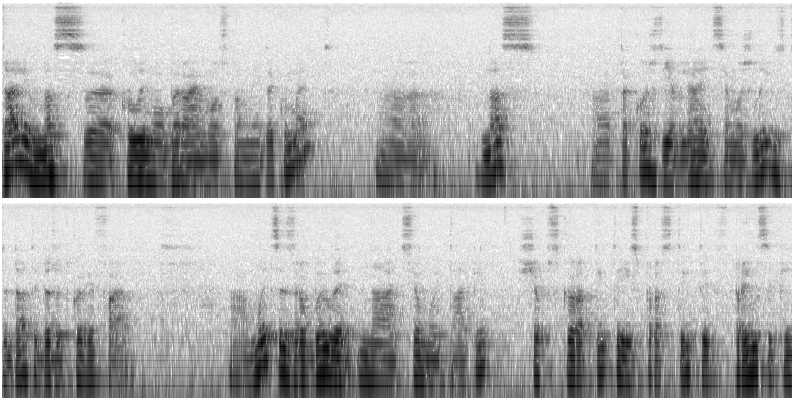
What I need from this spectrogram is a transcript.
Далі в нас, е, коли ми обираємо основний документ, е, в нас е, також з'являється можливість додати додаткові файли. Ми це зробили на цьому етапі, щоб скоротити і спростити в принципі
